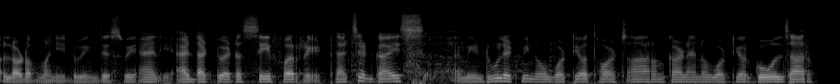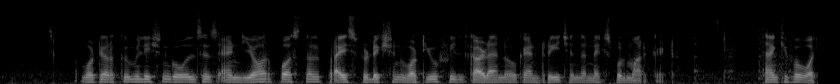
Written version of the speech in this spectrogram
a lot of money doing this way and add that to at a safer rate. That's it guys. I mean do let me know what your thoughts are on cardano what your goals are what your accumulation goals is and your personal price prediction what you feel cardano can reach in the next bull market. Thank you for watching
